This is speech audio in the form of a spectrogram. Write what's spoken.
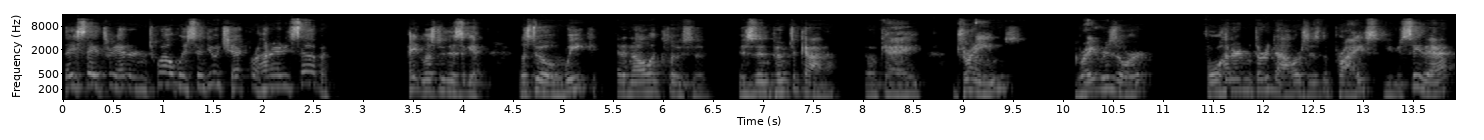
They say 312. We send you a check for 187. Hey, let's do this again. Let's do a week at an all inclusive. This is in Punta Cana. Okay. Dreams, great resort. $430 is the price. You can see that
